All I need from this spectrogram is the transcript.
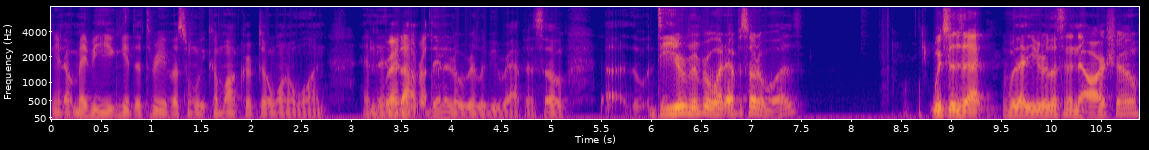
you know, maybe you can get the three of us when we come on Crypto 101, and then Right on, it'll- then it'll really be rapping. So, uh, do you remember what episode it was? Which is that? That you were listening to our show?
